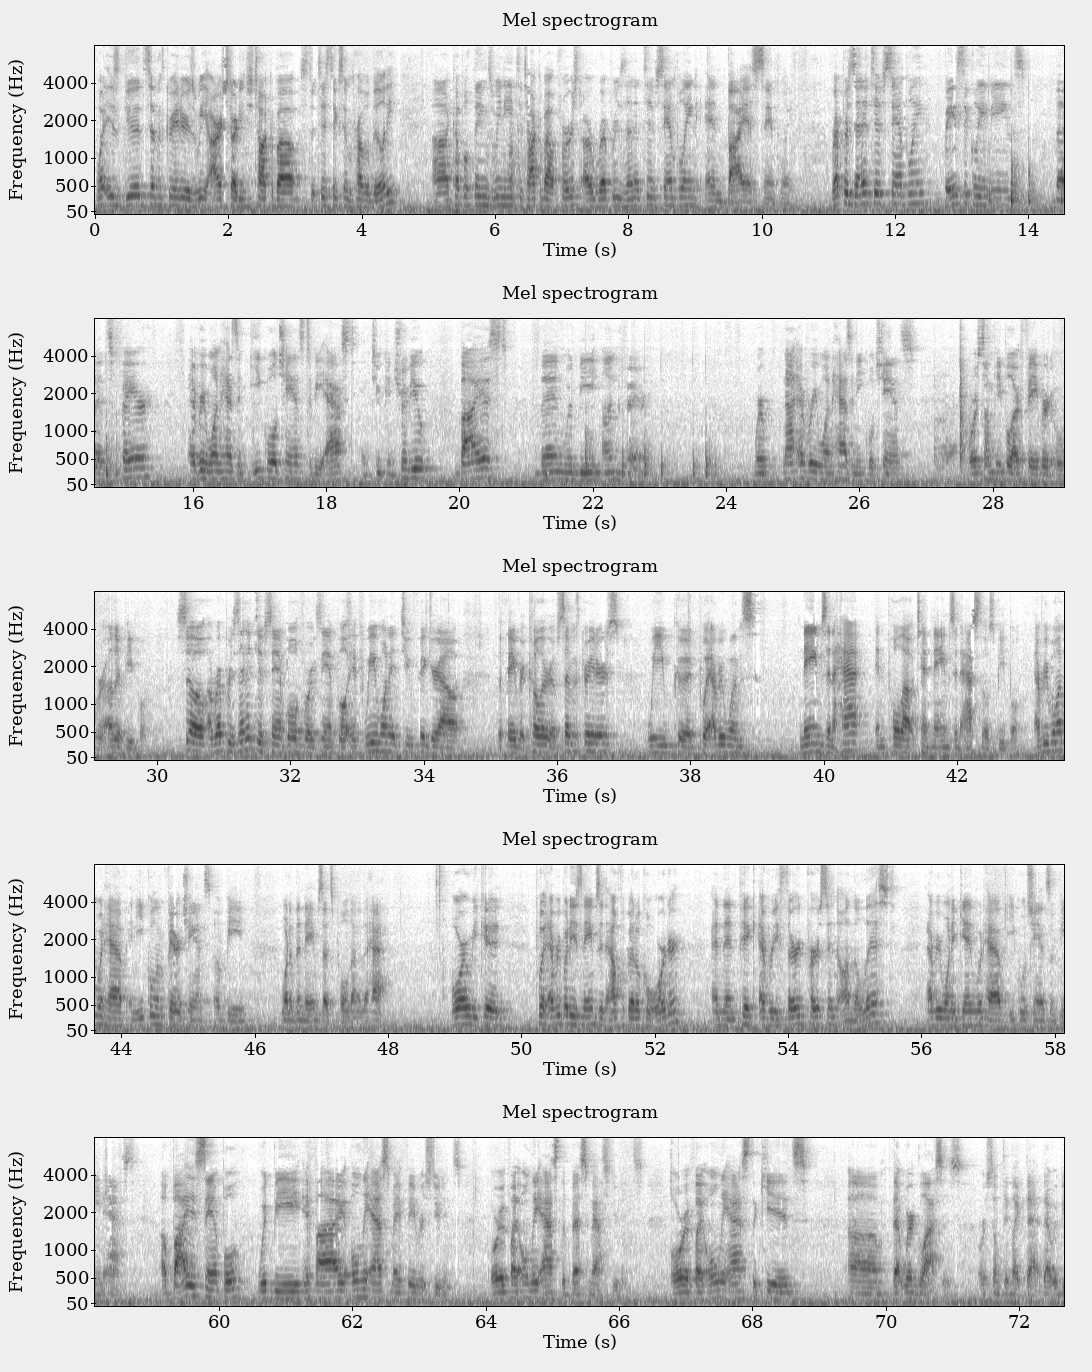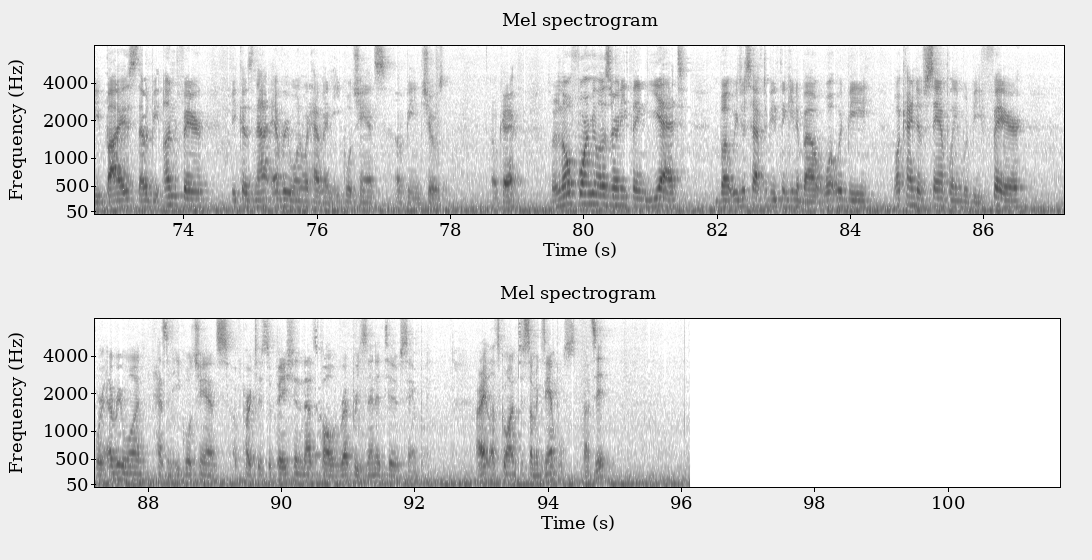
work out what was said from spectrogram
What is good, seventh graders? We are starting to talk about statistics and probability. Uh, a couple things we need to talk about first are representative sampling and bias sampling. Representative sampling basically means that it's fair, everyone has an equal chance to be asked and to contribute. Biased then would be unfair, where not everyone has an equal chance or some people are favored over other people. So a representative sample, for example, if we wanted to figure out the favorite color of seventh graders, we could put everyone's names in a hat and pull out 10 names and ask those people. Everyone would have an equal and fair chance of being one of the names that's pulled out of the hat. Or we could put everybody's names in alphabetical order and then pick every third person on the list everyone again would have equal chance of being asked. A bias sample would be if I only asked my favorite students, or if I only asked the best math students, or if I only asked the kids um, that wear glasses, or something like that. That would be biased, that would be unfair, because not everyone would have an equal chance of being chosen, okay? So there's no formulas or anything yet, but we just have to be thinking about what would be what kind of sampling would be fair where everyone has an equal chance of participation? That's called representative sampling. All right, let's go on to some examples. That's it.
